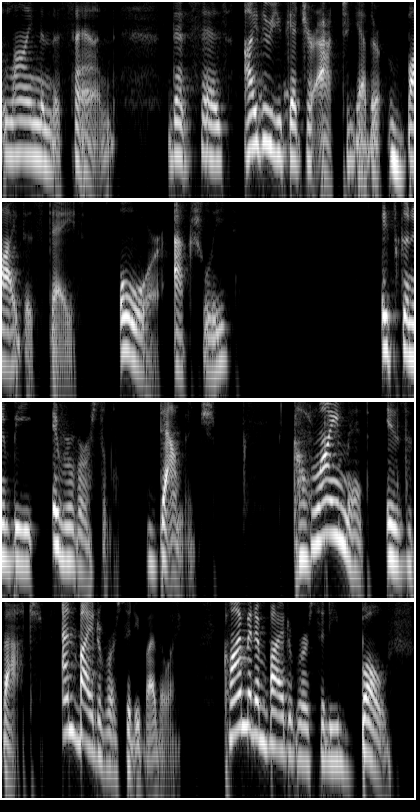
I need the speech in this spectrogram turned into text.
line in the sand that says either you get your act together by this date or actually it's going to be irreversible damage. Climate is that. and biodiversity, by the way. Climate and biodiversity both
